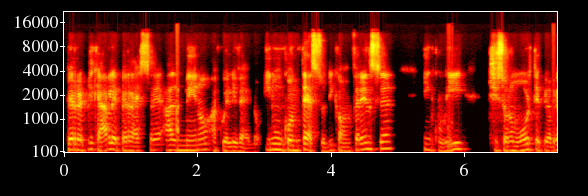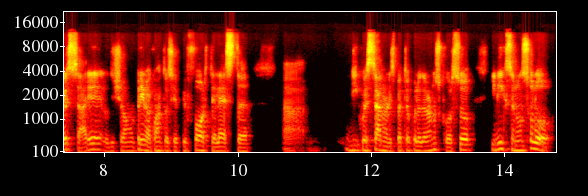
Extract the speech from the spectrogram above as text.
per replicarle per essere almeno a quel livello, in un contesto di conference in cui ci sono molte più avversarie, lo dicevamo prima, quanto sia più forte l'Est uh, di quest'anno rispetto a quello dell'anno scorso, i Knicks non solo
